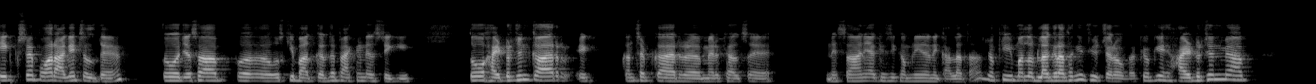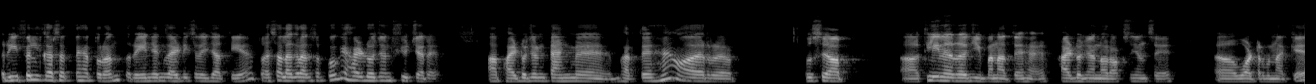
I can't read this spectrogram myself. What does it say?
एक स्टेप और आगे चलते हैं तो जैसा आप उसकी बात करते हैं पैकिंग इंडस्ट्री की तो हाइड्रोजन कार एक कंसेप्ट कार मेरे ख्याल से निशान या किसी कंपनी ने निकाला था, जो कि मतलब लग रहा था कि फ्यूचर होगा, क्योंकि हाइड्रोजन में आप रिफिल कर सकते हैं तुरंत रेंज एंगजाइटी चली जाती है तो ऐसा लग रहा था सबको कि हाइड्रोजन फ्यूचर है। आप हाइड्रोजन टैंक में भरते हैं और उससे आप क्लीन एनर्जी बनाते हैं हाइड्रोजन और ऑक्सीजन से वाटर बना के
